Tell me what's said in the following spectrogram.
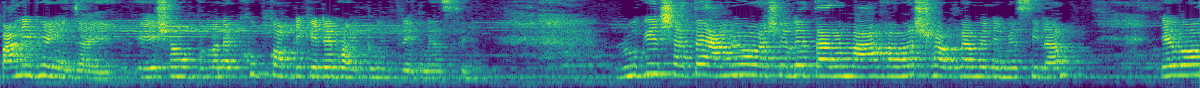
পানি ভেঙে যায়। এইসব মানে খুব কমপ্লিকেটেড হয় টুইন প্রেগনেন্সি রুগীর সাথে আমিও আসলে তার মা হওয়ার সংগ্রামে নেমেছিলাম এবং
